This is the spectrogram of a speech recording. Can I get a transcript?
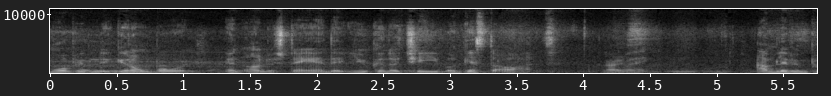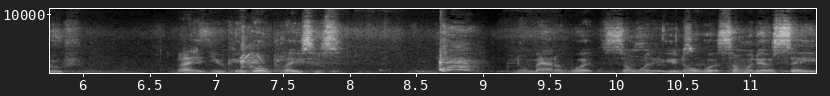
More people need to get on board and understand that you can achieve against the odds. Right. I'm living proof Right. that you can go places. No matter what someone you know what someone else say,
